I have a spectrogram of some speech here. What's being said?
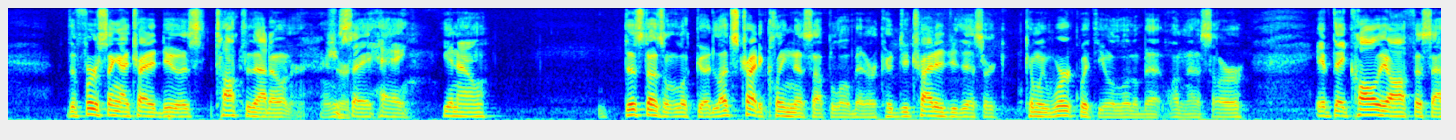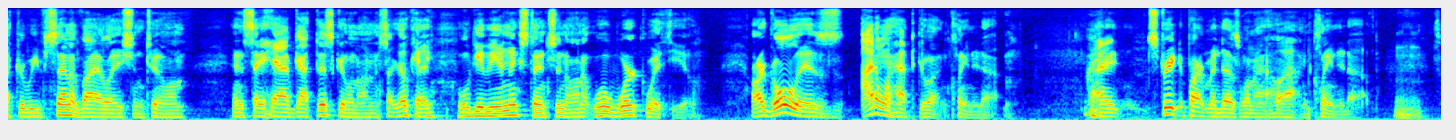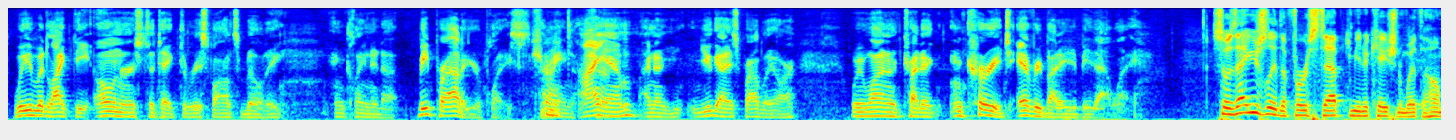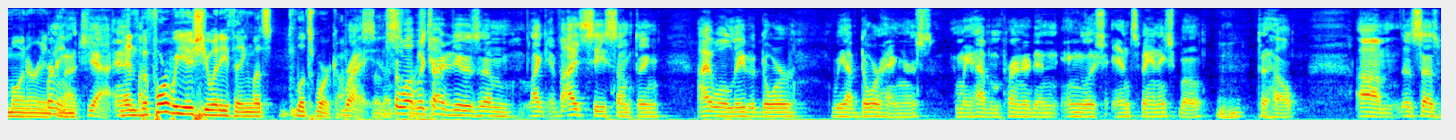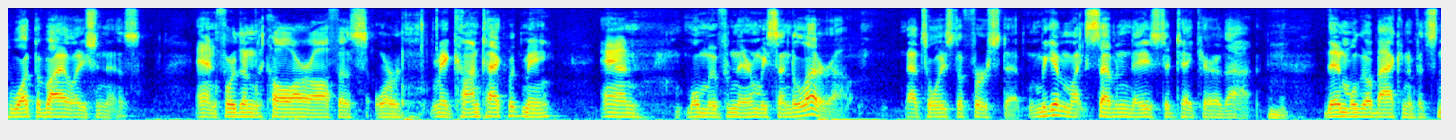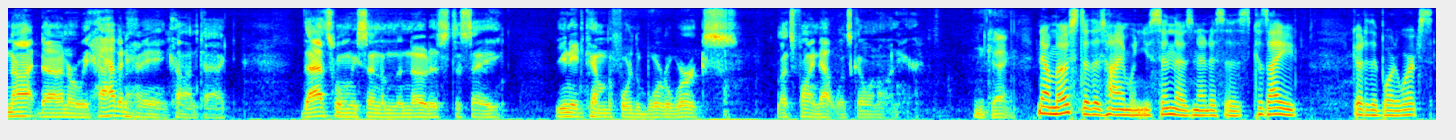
The first thing I try to do is talk to that owner and Sure. say, "Hey, you know, this doesn't look good. Let's try to clean this up a little bit, or could you try to do this, or can we work with you a little bit on this?" Or if they call the office after we've sent a violation to them and say, "Hey, I've got this going on," it's like, "Okay, we'll give you an extension on it. We'll work with you." Our goal is I don't have to go out and clean it up. I, street department does want to go out and clean it up. Mm-hmm. So we would like the owners to take the responsibility and clean it up. Be proud of your place. I mean, I am. I know you, you guys probably are. We want to try to encourage everybody to be that way. So is that usually the first step, communication with the homeowner? And, Pretty and- much, yeah. And And, I- before we issue anything, let's let's work on Right. it. So, that's what we try step. to do is, um, like, if I see something, I will leave a door. We have door hangers, and we have them printed in English and Spanish both to help. Um, that says what the violation is, and for them to call our office or make contact with me, and we'll move from there. And we send a letter out. That's always the first step. And we give them like seven days to take care of that. Then we'll go back, and if it's not done or we haven't had any contact, that's when we send them the notice to say, you need to come before the Board of Works. Let's find out what's going on here. Okay. Now, most of the time when you send those notices, because I go to the Board of Works,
